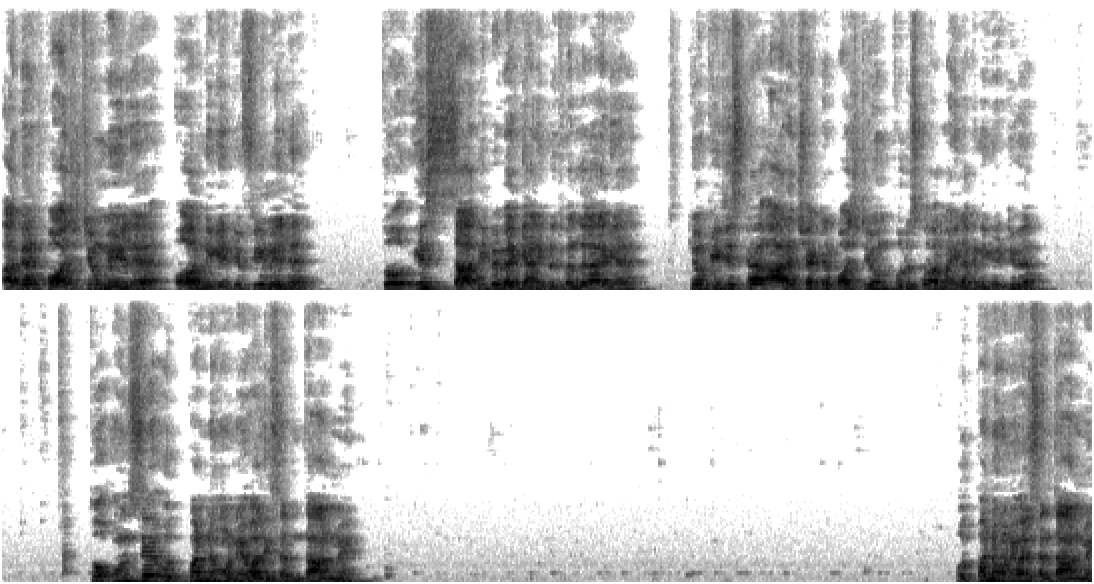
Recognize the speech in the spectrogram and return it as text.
अगर पॉजिटिव मेल है और निगेटिव फीमेल है तो इस शादी पे वैज्ञानिक प्रतिबंध लगाया गया है, क्योंकि जिसका आर एच फैक्टर पॉजिटिव पुरुष का और महिला का निगेटिव है तो उनसे उत्पन्न होने वाली संतान में उत्पन्न होने वाली संतान में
